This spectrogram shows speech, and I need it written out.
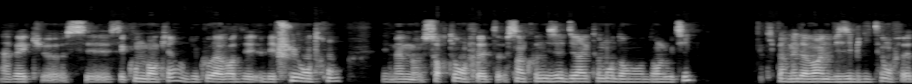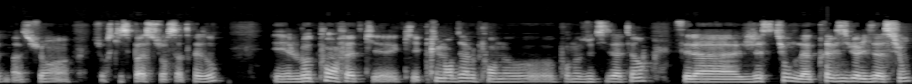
avec ses, euh, comptes bancaires, du coup avoir des, flux entrants et même sortants en fait synchronisés directement dans, l'outil, qui permet d'avoir une visibilité en fait bah, sur sur ce qui se passe sur sa trésor. Et l'autre point en fait qui est, primordial pour nos, pour nos utilisateurs, c'est la gestion de la prévisualisation,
